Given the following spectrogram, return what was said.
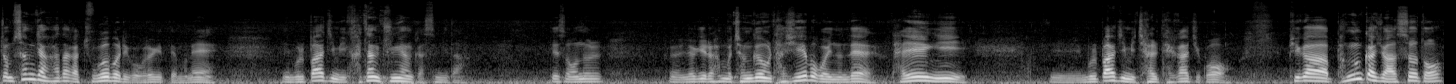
좀 성장하다가 죽어버리고 그러기 때문에 이물 빠짐이 가장 중요한 것 같습니다. 그래서 오늘 어, 여기를 한번 점검을 다시 해보고 있는데 다행히 이물 빠짐이 잘 돼가지고 비가 방금까지 왔어도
